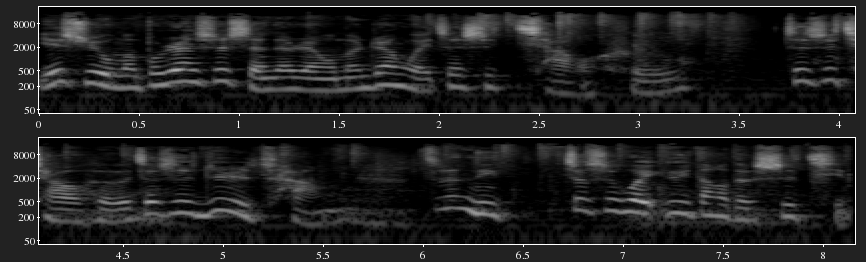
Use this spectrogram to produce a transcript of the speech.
也许我们不认识神的人，我们认为这是巧合，这是巧合，这是日常，就是你。就是会遇到的事情。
